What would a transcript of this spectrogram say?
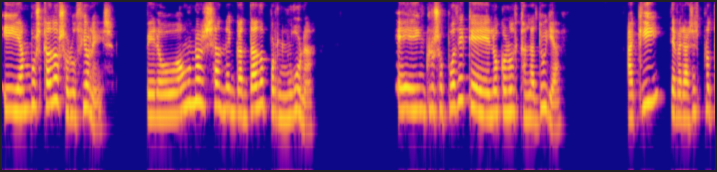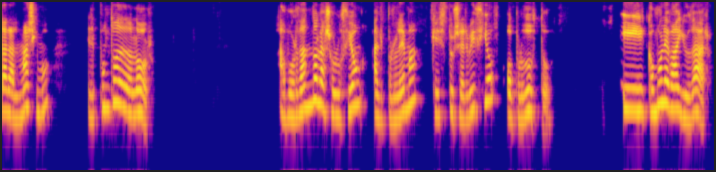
y han buscado soluciones, pero aún no se han encantado por ninguna. E incluso puede que no conozcan la tuya. Aquí deberás explotar al máximo el punto de dolor, abordando la solución al problema que es tu servicio o producto y cómo le va a ayudar.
